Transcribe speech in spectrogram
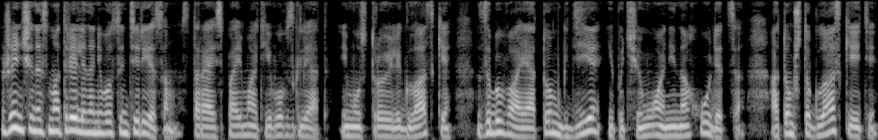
Женщины смотрели на него с интересом, стараясь поймать его взгляд. Ему устроили глазки, забывая о том, где и почему они находятся, о том, что глазки эти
